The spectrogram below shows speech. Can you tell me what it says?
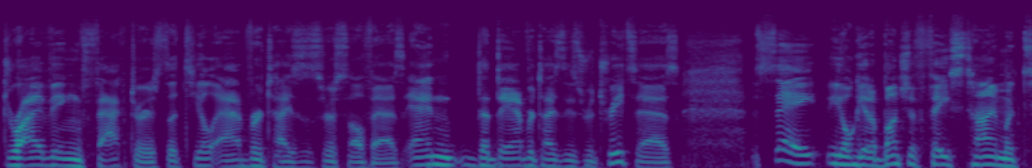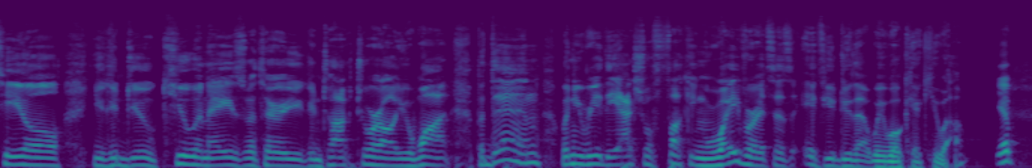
driving factors that Teal advertises herself as, and that they advertise these retreats as, say you'll get a bunch of FaceTime with Teal, you can do Q and A's with her, you can talk to her all you want, but then when you read the actual fucking waiver, it says if you do that, we will kick you out. Yep.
